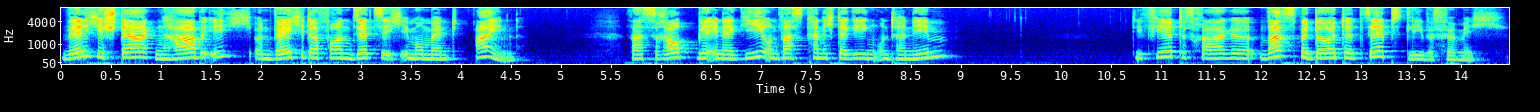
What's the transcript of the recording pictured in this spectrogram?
Welche Stärken habe ich und welche davon setze ich im Moment ein? Was raubt mir Energie und was kann ich dagegen unternehmen? Die vierte Frage, was bedeutet Selbstliebe für mich?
